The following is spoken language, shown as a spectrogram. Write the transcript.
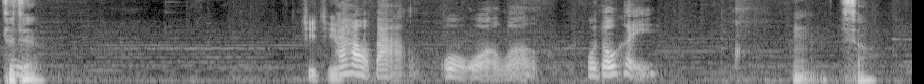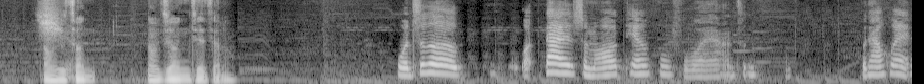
姐姐，姐姐还好吧？我我我我都可以。嗯，行，那我就叫你，那我就叫你姐姐了。我这个我带什么天赋符文呀？这不太会。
